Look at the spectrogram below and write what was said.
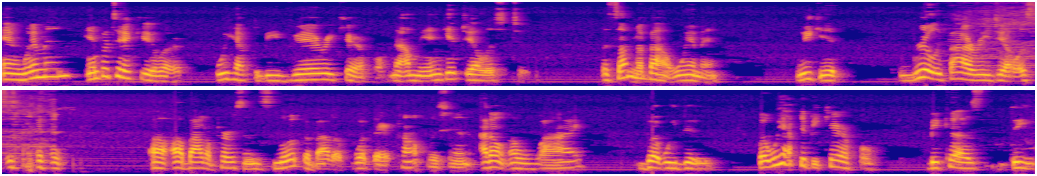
And women in particular, we have to be very careful. Now, men get jealous too. But something about women, we get really fiery jealous uh, about a person's look, about a, what they're accomplishing. I don't know why, but we do. But we have to be careful because the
